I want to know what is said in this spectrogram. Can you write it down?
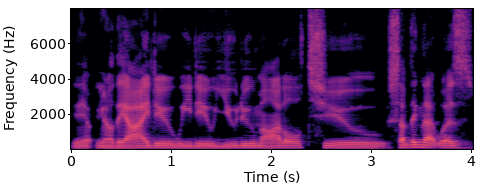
you know, you know, the I do, we do, you do model to something that was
